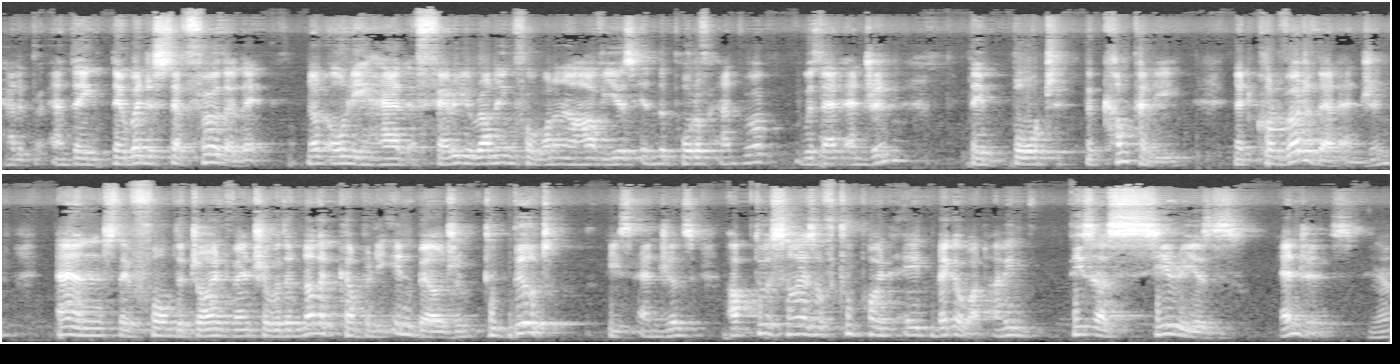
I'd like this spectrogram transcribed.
had, and they they went a step further. They not only had a ferry running for one and a half years in the port of Antwerp with that engine, they bought the company that converted that engine, and they formed a joint venture with another company in Belgium to build these engines up to a size of 2.8 megawatt. I mean, these are serious engines. Yeah.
